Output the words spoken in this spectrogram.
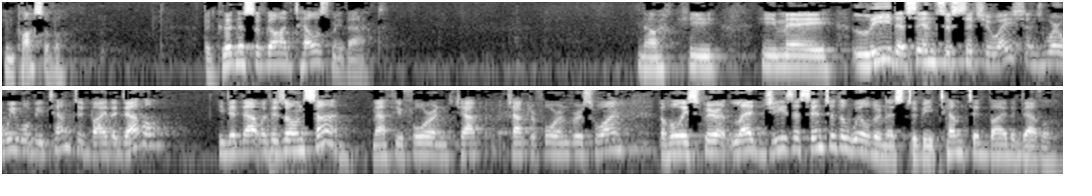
Impossible. The goodness of God tells me that. Now, he, he may lead us into situations where we will be tempted by the devil. He did that with his own son. Matthew 4 and chapter 4 and verse 1. The Holy Spirit led Jesus into the wilderness to be tempted by the devil.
